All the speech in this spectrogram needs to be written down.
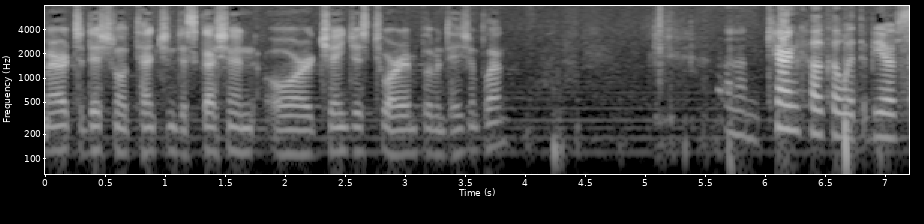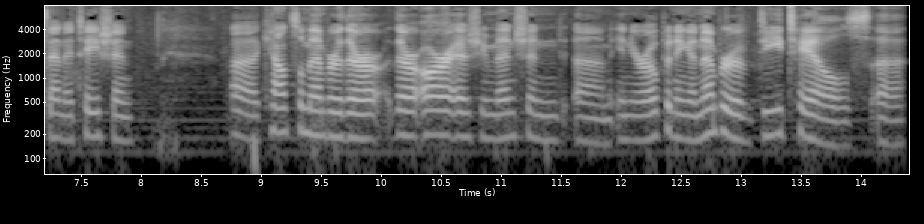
merits additional attention, discussion, or changes to our implementation plan? Um, Karen Coca with the Bureau of Sanitation. Uh, Council member, there, there are, as you mentioned um, in your opening, a number of details, uh,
